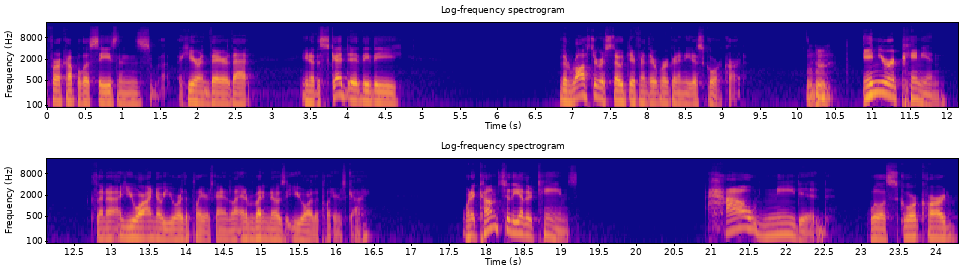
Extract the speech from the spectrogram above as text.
for a couple of seasons here and there that you know the schedule the the the roster is so different that we're going to need a scorecard. In your opinion, because I know you are, I know you are the players guy, and everybody knows that you are the players guy. When it comes to the other teams, how needed will a scorecard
